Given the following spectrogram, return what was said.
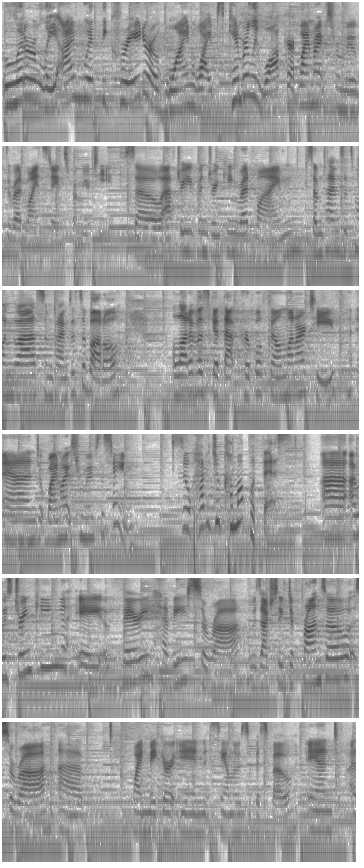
Literally, I'm with the creator of Wine Wipes, Kimberly Walker. Wine wipes remove the red wine stains from your teeth. So after you've been drinking red wine, sometimes it's one glass, sometimes it's a bottle. A lot of us get that purple film on our teeth, and Wine Wipes removes the stain. So, how did you come up with this? Uh, I was drinking a very heavy Syrah. It was actually DeFranzo Syrah. Uh, winemaker in San Luis Obispo, and I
